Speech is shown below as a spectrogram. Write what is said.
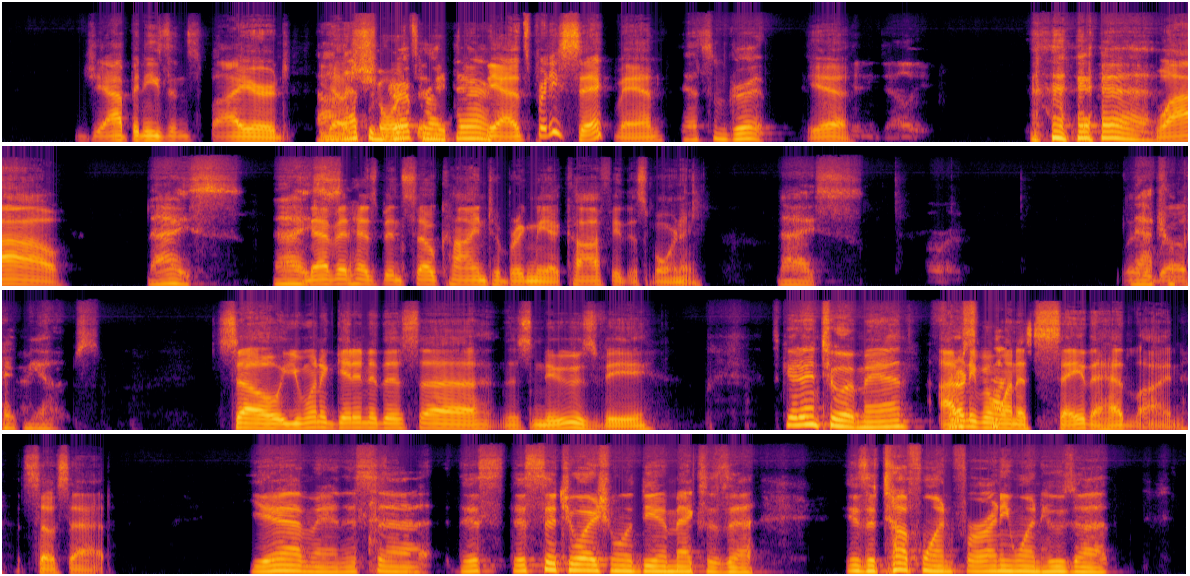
Japanese inspired. You Oh, know, that's some drip shorts and- right there. Yeah, it's pretty sick, man. That's some drip. Yeah. Wow. nice. Nice. Nevin has been so kind to bring me a coffee this morning. Nice. Later, Natural pick me ups. So you want to get into this uh this news, V? Let's get into it, man. I don't even up- want to say the headline. It's so sad. Yeah, man. This uh this this situation with DMX is a is a tough one for anyone who's a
